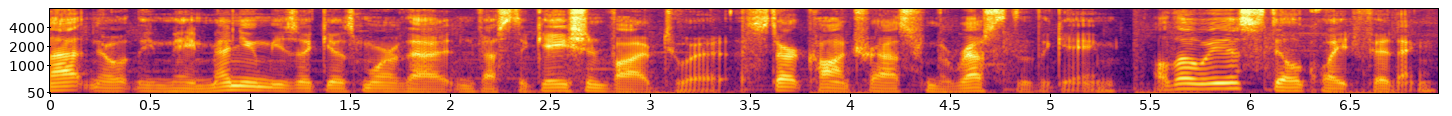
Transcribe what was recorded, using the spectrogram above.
That note, the main menu music gives more of that investigation vibe to it, a stark contrast from the rest of the game, although it is still quite fitting.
